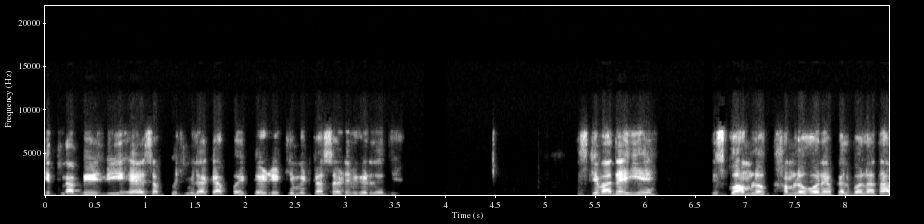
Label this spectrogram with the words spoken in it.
कितना बिजली है, सब कुछ मिला के आपको एक क्रेडिट लिमिट का सर्टिफिकेट देती है। इसके बाद है ये इसको हम लोग, हम लोगों ने कल बोला था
